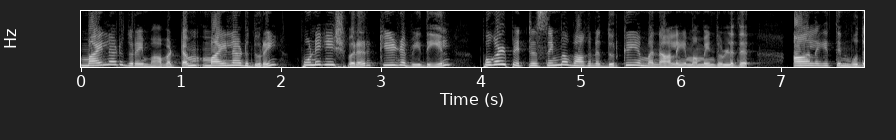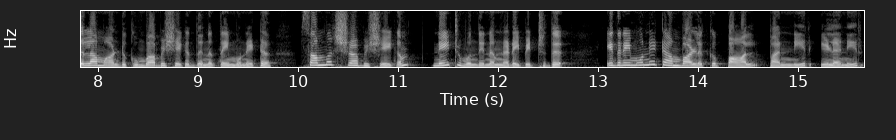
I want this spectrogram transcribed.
மயிலாடுதுறை மாவட்டம் மயிலாடுதுறை புனகேஸ்வரர் கீழ வீதியில் புகழ்பெற்ற சிம்ம வாகன துர்க்கையம்மன் ஆலயம் அமைந்துள்ளது. ஆலயத்தின் முதலாம் ஆண்டு கும்பாபிஷேக தினத்தை முன்னிட்டு சம்மர்ஷாபிஷேகம் நேற்று முன்தினம் நடைபெற்றது. இதனை முன்னிட்டு அம்பாளுக்கு பால் பன்னீர் இளநீர்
